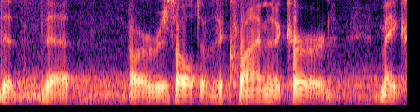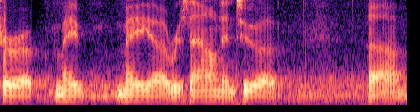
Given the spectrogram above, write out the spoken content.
that, that are a result of the crime that occurred may, occur, may, may uh, resound into a, uh,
